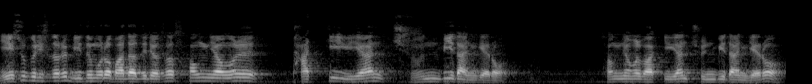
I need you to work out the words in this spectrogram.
예수 그리스도를 믿음으로 받아들여서 성령을 받기 위한 준비 단계로 성령을 받기 위한 준비 단계로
